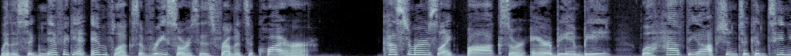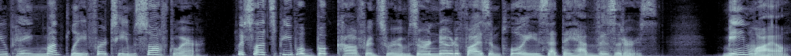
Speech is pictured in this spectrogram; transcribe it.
with a significant influx of resources from its acquirer. Customers like Box or Airbnb will have the option to continue paying monthly for Teem software, which lets people book conference rooms or notifies employees that they have visitors. Meanwhile,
